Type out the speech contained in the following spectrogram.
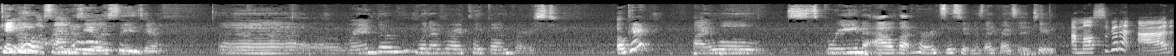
Caitlin, No, what I songs know are you listening to? Uh, random whenever I click on first. Okay. I will scream out that hurts as soon as I press it too. I'm also gonna add,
